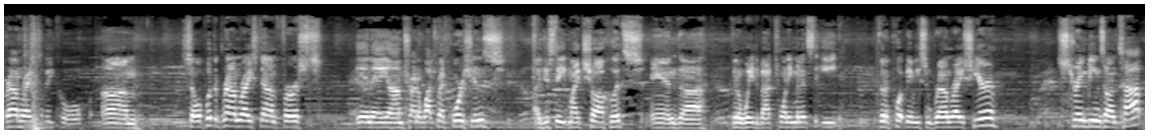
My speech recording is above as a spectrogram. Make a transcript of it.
Brown rice will be cool. Um, so we'll put the brown rice down first. In a, I'm trying to watch my portions. I just ate my chocolates and uh, gonna wait about 20 minutes to eat. Gonna put maybe some brown rice here, string beans on top,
